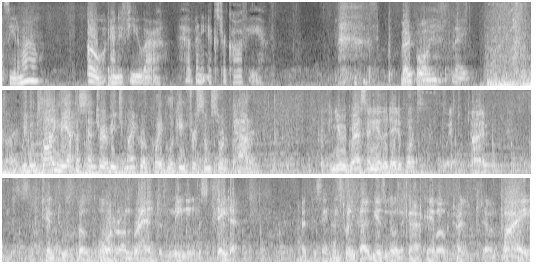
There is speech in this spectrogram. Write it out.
see you tomorrow. Oh, and if you, uh, have any extra coffee. Night, Pauline. Night. We've been plotting the epicenter of each microquake looking for some sort of pattern. Can you regress any of the data points? A waste of time. This attempt to impose order on random, meaningless data. At the same thing 25 years ago when the car came over, trying to determine why,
